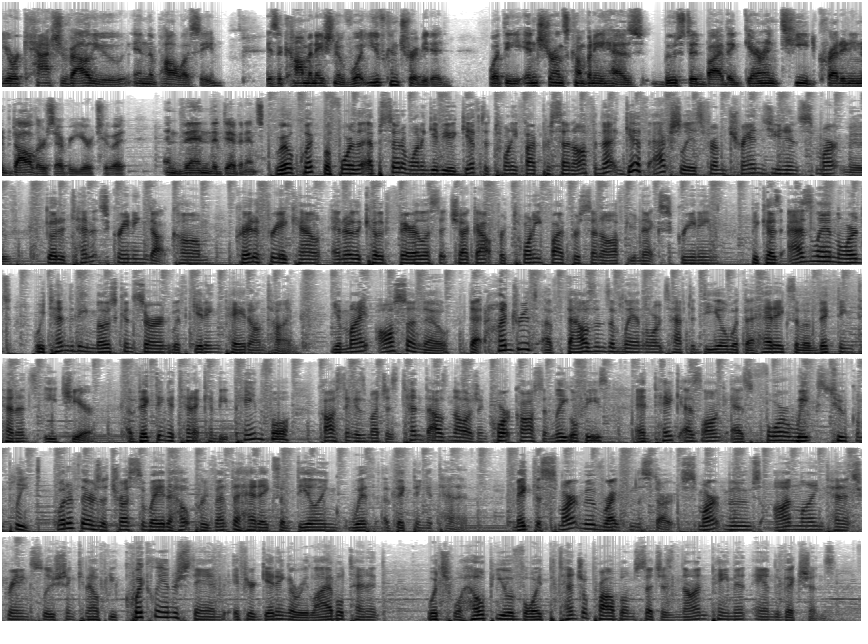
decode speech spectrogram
your cash value in the policy is a combination of what you've contributed, what the insurance company has boosted by the guaranteed crediting of dollars every year to it, and then the dividends. Real quick, before the episode, I want to give you a gift of 25% off, and that gift actually is from TransUnion Smart Move. Go to tenantscreening.com, create a free account, enter the code FAIRLESS at checkout for 25% off your next screening because as landlords, we tend to be most concerned with getting paid on time. You might also know that hundreds of thousands of landlords have to deal with the headaches of evicting tenants each year. Evicting a tenant can be painful, costing as much as $10,000 in court costs and legal fees, and take as long as four weeks to complete. What if there's a trusted way to help prevent the headaches of dealing with evicting a tenant? Make the smart move right from the start. Smart Move's online tenant screening solution can help you quickly understand if you're getting a reliable tenant, which will help you avoid potential problems such as non payment and evictions.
